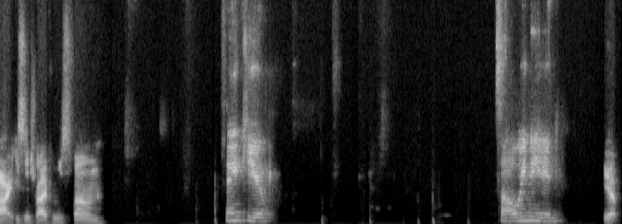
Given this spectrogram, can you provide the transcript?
all right, he's gonna try from his phone. thank you. That's all we need. Yep.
